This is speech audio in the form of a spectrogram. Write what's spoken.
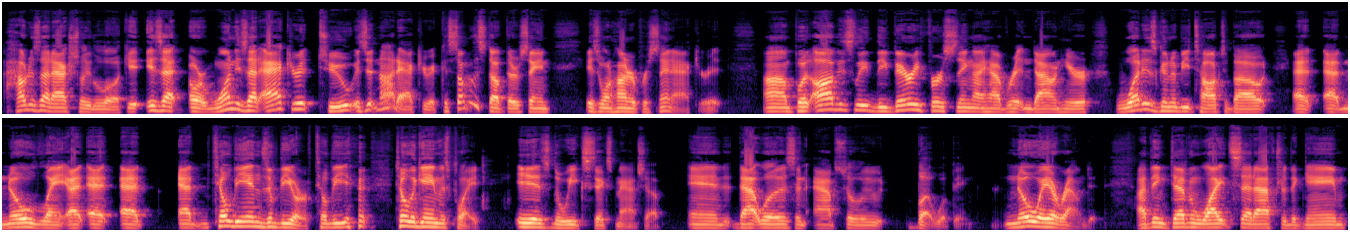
how does that actually look? Is that, or one, is that accurate? Two, is it not accurate? Because some of the stuff they're saying is 100% accurate. Um, but obviously, the very first thing I have written down here, what is going to be talked about at at no lane at at at at till the ends of the earth, till the till the game is played, is the Week Six matchup and that was an absolute butt whooping. No way around it. I think Devin White said after the game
